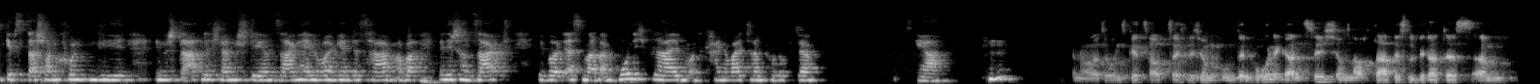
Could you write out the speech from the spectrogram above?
gibt es da schon Kunden, die in den Startlöchern stehen und sagen, hey, wir wollen gerne das haben. Aber wenn ihr schon sagt, ihr wollt erstmal beim Honig bleiben und keine weiteren Produkte, ja. Genau, also uns geht es hauptsächlich um, um den Honig an sich und auch da ein bisschen wieder das ähm,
